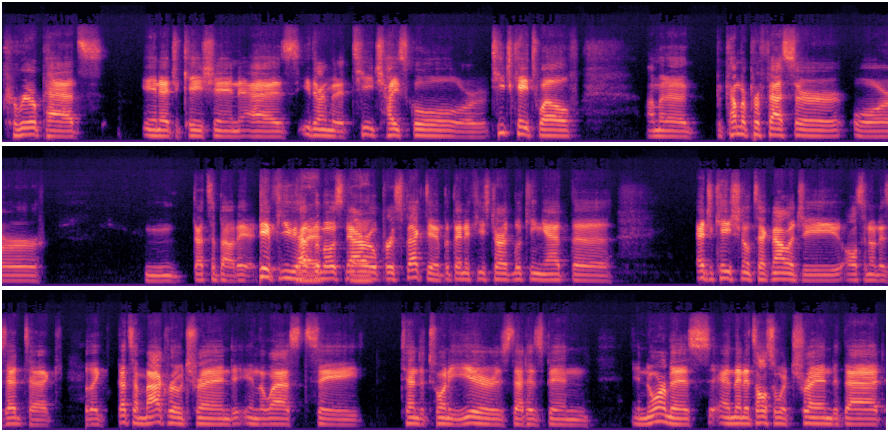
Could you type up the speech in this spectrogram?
career paths in education as either I'm going to teach high school or teach K 12, I'm going to become a professor, or mm, that's about it. If you have right, the most narrow right. perspective, but then if you start looking at the educational technology, also known as ed tech, like that's a macro trend in the last, say, 10 to 20 years that has been enormous. And then it's also a trend that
